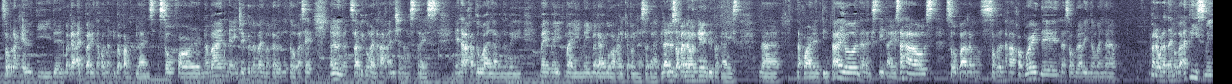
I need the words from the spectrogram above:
sobrang healthy. Then, mag add pa rin ako ng iba pang plants. So far naman, na-enjoy ko naman magkaroon nito kasi, ano, sabi ko nga, nakakaalis siya ng stress. And nakakatuwa lang na may, may, may, may, may magagawa ka rin kapag nasa bahay. Lalo sa panahon ngayon, di ba guys, na na-quarantine tayo, na nag-stay tayo sa house. So, parang sobrang nakaka-bored din, na sobra rin naman na para wala tayong magawa. At least may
